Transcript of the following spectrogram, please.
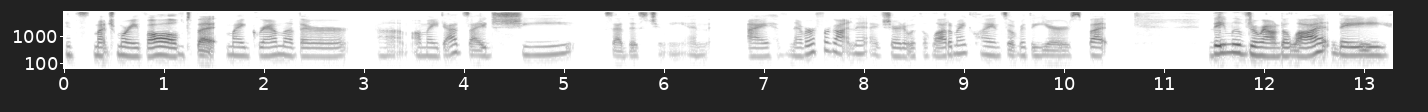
it's much more evolved, but my grandmother um, on my dad's side, she said this to me, and I have never forgotten it. I've shared it with a lot of my clients over the years, but they moved around a lot. They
